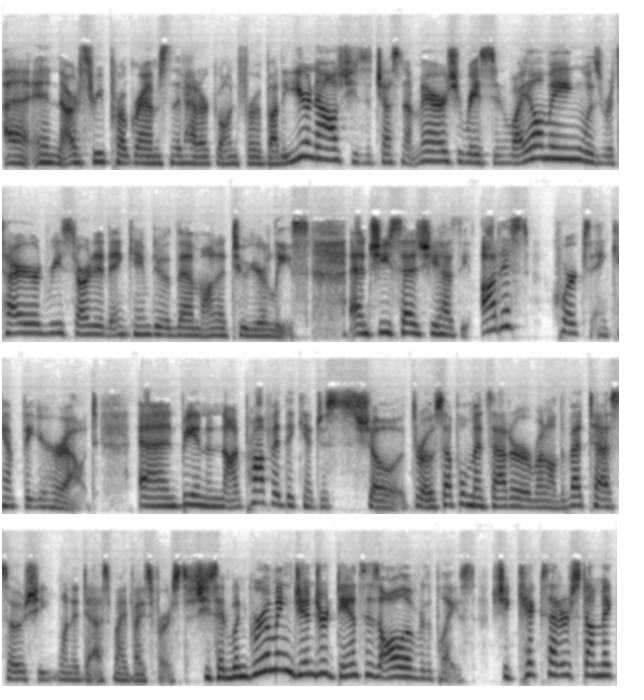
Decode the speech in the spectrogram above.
uh, in our three programs, and they've had her going for about a year now. She's a chestnut mare. She raced in Wyoming, was retired, restarted, and came to them on a two year lease. And she says she has the oddest quirks and can't figure her out. And being a nonprofit, they can't just show throw supplements at her or run all the vet tests. So she wanted to ask my advice first. She said, when grooming, Ginger dances all over the place. She kicks at her stomach,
